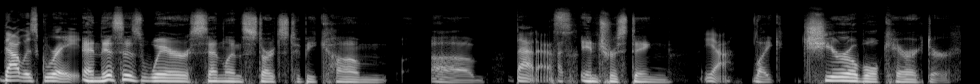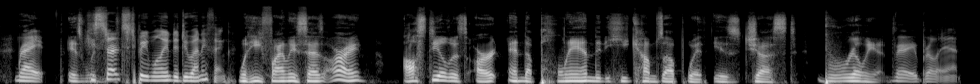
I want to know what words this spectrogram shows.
that was great. and this is where Senlin starts to become um Badass. interesting Yeah, like cheerable character right. is He starts to be willing to do anything. when he finally says all right I'll steal this art and the plan that he comes up with is just brilliant Very brilliant.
